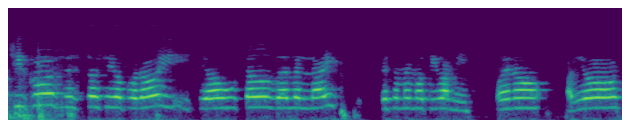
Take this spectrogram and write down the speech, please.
chicos, esto ha sido por hoy. Y si os ha gustado, darle like, que eso me motiva a mí. Bueno, adiós.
